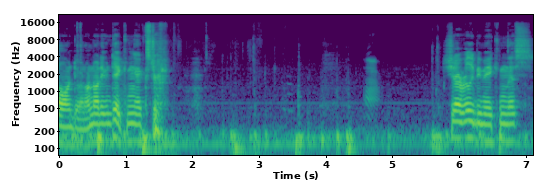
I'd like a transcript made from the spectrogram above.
all I'm doing. I'm not even taking extra. Should I really be making this?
